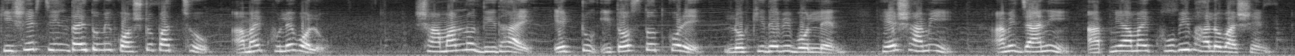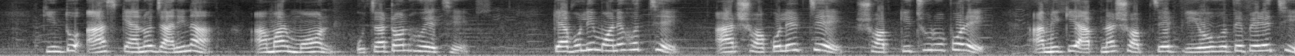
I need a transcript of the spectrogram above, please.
কিসের চিন্তায় তুমি কষ্ট পাচ্ছ? আমায় খুলে বলো। সামান্য দ্বিধায় একটু ইতস্তত করে লক্ষ্মীদেবী বললেন, হে স্বামী, আমি জানি আপনি আমায় খুবই ভালোবাসেন, কিন্তু আজ কেন জানি না, আমার মন উচাটন হয়েছে। কেবলই মনে হচ্ছে, আর সকলের চেয়ে সব কিছুর উপরে আমি কি আপনার সবচেয়ে প্রিয় হতে পেরেছি?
